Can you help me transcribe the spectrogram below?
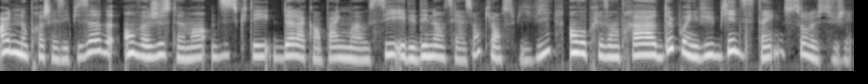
un de nos prochains épisodes, on va justement discuter de la campagne moi aussi et des dénonciations qui ont suivi. On vous présentera deux points de vue bien distincts sur le sujet.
